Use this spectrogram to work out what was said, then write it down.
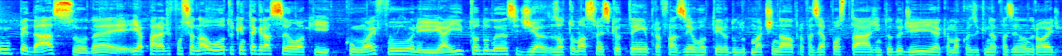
um pedaço, né, ia parar de funcionar o outro que é a integração aqui com o iPhone, e aí todo o lance de as automações que eu tenho para fazer o roteiro do loop matinal, para fazer a postagem todo dia, que é uma coisa que não dá pra fazer no Android,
